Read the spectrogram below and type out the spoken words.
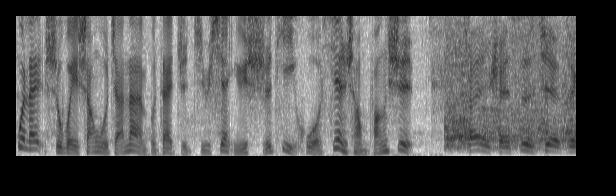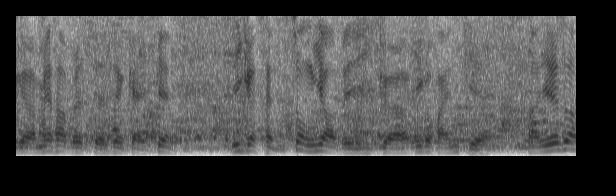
未来数位商务展览不再只局限于实体或线上方式，参与全世界这个 Metaverse 的这改变。一个很重要的一个一个环节啊，也就是说，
